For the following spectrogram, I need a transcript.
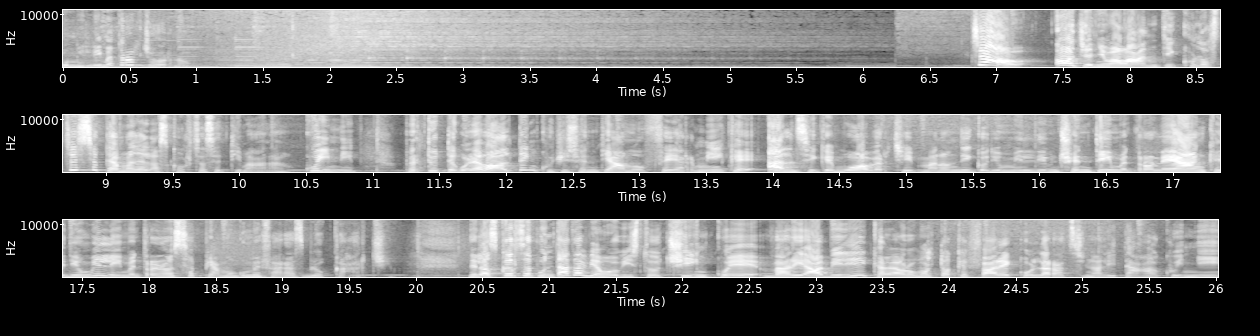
Un millimetro al giorno. Ciao! Oggi andiamo avanti con lo stesso tema della scorsa settimana, quindi per tutte quelle volte in cui ci sentiamo fermi, che anziché muoverci, ma non dico di un, mill- di un centimetro, neanche di un millimetro, non sappiamo come fare a sbloccarci. Nella scorsa puntata abbiamo visto 5 variabili che avevano molto a che fare con la razionalità, quindi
